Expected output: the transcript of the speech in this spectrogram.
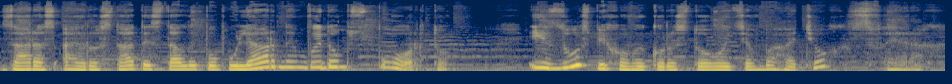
Зараз аеростати стали популярним видом спорту і з успіхом використовуються в багатьох сферах.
